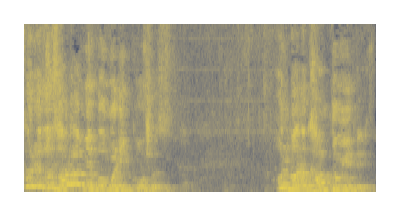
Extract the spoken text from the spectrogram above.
그래서 사람의 몸을 입고 오셨어. 얼마나 감동이 돼.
